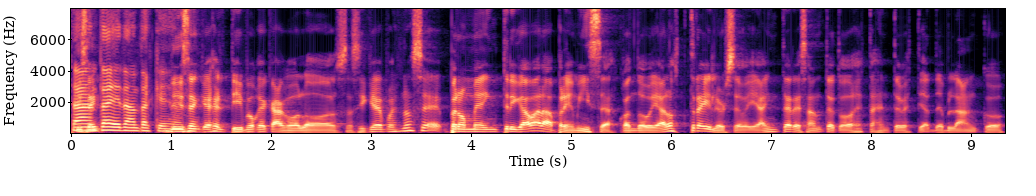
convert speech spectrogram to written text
dicen- Tantas y tantas quejas. Dicen que es el tipo que cagó los. Así que, pues no sé. Pero me intrigaba la premisa. Cuando veía los trailers, se veía interesante toda esta gente vestida de blanco.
